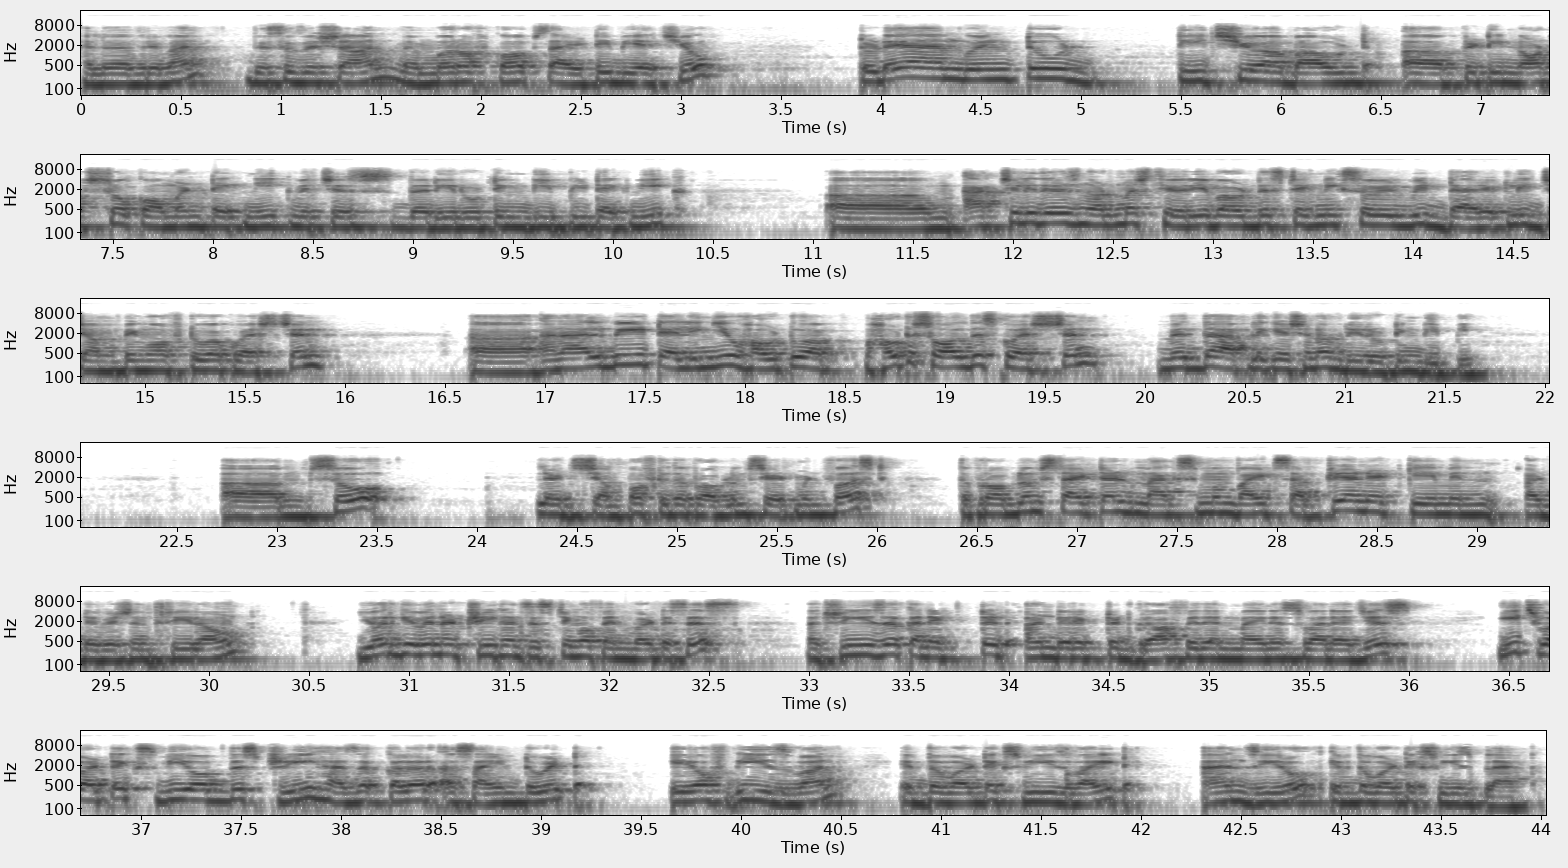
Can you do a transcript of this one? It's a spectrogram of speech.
Hello everyone, this is Eshaan, member of COPS IIT BHU. Today I am going to teach you about a pretty not so common technique which is the rerooting DP technique. Um, actually there is not much theory about this technique so we'll be directly jumping off to a question uh, and I'll be telling you how to how to solve this question with the application of rerooting DP. Um, so let's jump off to the problem statement first. The problem is titled maximum white subtree and it came in a division 3 round. You are given a tree consisting of n vertices. A tree is a connected undirected graph with n minus 1 edges. Each vertex v of this tree has a color assigned to it. a of v is 1 if the vertex v is white and 0 if the vertex v is black.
